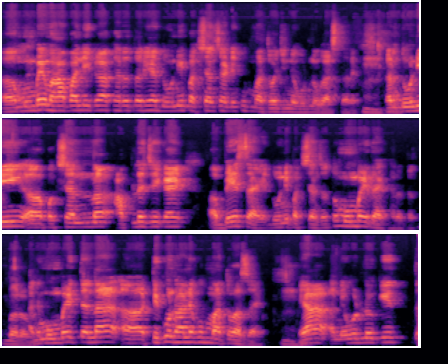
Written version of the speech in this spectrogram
मुंबई महापालिका खरं तर ह्या दोन्ही पक्षांसाठी खूप महत्वाची निवडणूक असणार आहे. कारण दोन्ही पक्षांना आपलं जे काय बेस आहे दोन्ही पक्षांचा तो मुंबईत आहे खरं तर आणि मुंबईत त्यांना टिकून राहणं खूप महत्वाचं आहे. या निवडणुकीत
